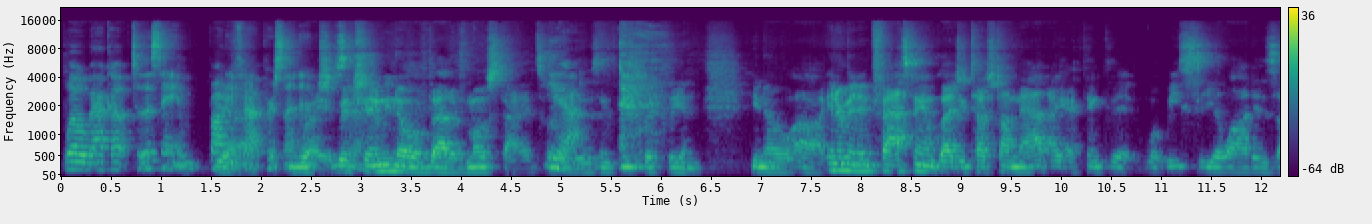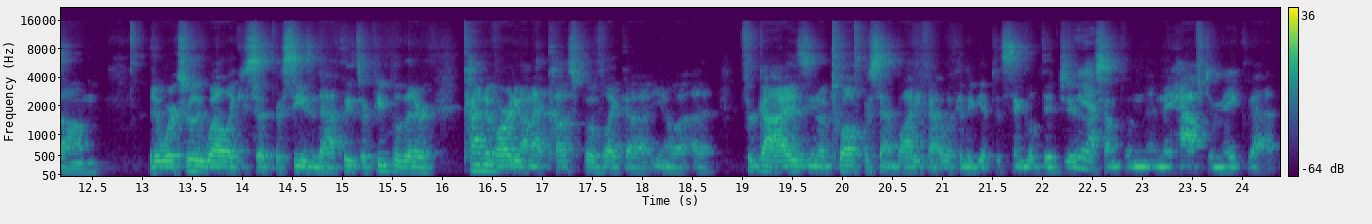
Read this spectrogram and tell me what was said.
blow back up to the same body Yeah. fat percentage Right, So- which and we know of that of most diets, where Yeah. we're losing too quickly, and you know, uh, intermittent fasting. I'm glad you touched on that. I, I think that what we see a lot is um, that it works really well, like you said, for seasoned athletes or people that are kind of already on that cusp of like a you know a for guys, you know, 12% body fat looking to get to single digit Yeah. or something, and they have to make that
